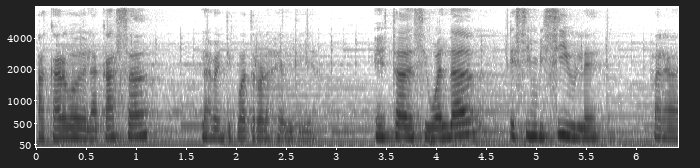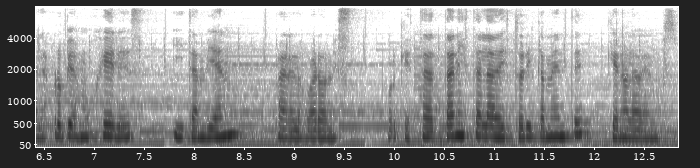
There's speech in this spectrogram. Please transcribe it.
a cargo de la casa las 24 horas del día. Esta desigualdad es invisible para las propias mujeres y también para los varones, porque está tan instalada históricamente que no la vemos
